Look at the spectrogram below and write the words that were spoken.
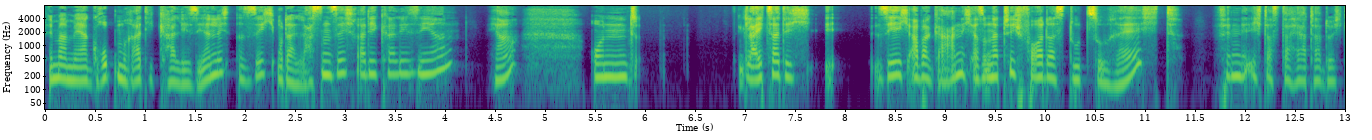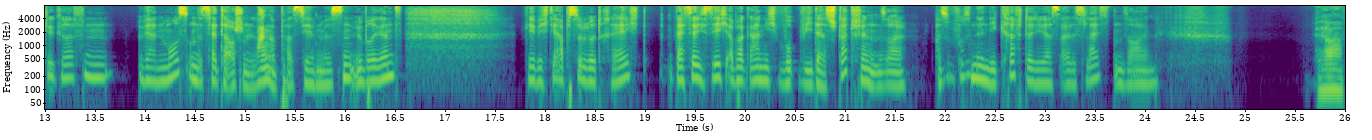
immer mehr Gruppen radikalisieren sich oder lassen sich radikalisieren, ja. Und gleichzeitig sehe ich aber gar nicht, also natürlich forderst du zu Recht, finde ich, dass da härter durchgegriffen werden muss. Und es hätte auch schon lange passieren müssen, übrigens. Gebe ich dir absolut recht. Gleichzeitig sehe ich aber gar nicht, wo, wie das stattfinden soll. Also wo sind denn die Kräfte, die das alles leisten sollen? Ja,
